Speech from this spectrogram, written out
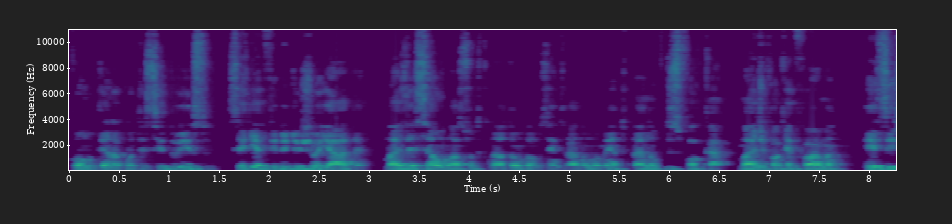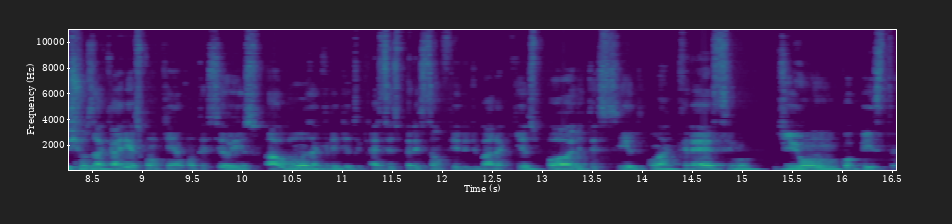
como tendo acontecido isso, seria filho de Joiada. Mas esse é um assunto que nós não vamos entrar no momento para não desfocar. Mas de qualquer forma, existe um Zacarias com quem aconteceu isso. Alguns acreditam que essa expressão filho de Baraquias pode ter sido um acréscimo de um copista.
